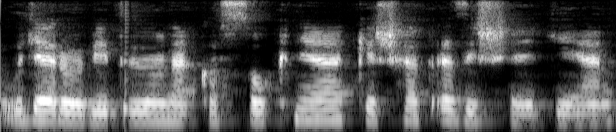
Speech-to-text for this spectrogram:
ugye rövidülnek a szoknyák, és hát ez is egy ilyen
